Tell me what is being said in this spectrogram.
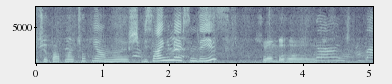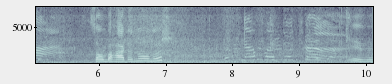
Yere çöp atmak çok yanlış. Biz hangi mevsimdeyiz? Sonbahar. Sonbaharda ne olur? Evet.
